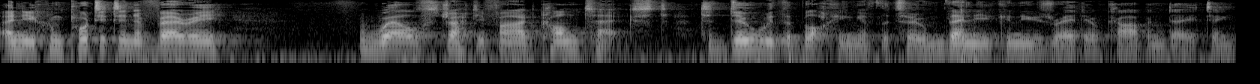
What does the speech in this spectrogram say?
and you can put it in a very well stratified context to do with the blocking of the tomb, then you can use radiocarbon dating.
